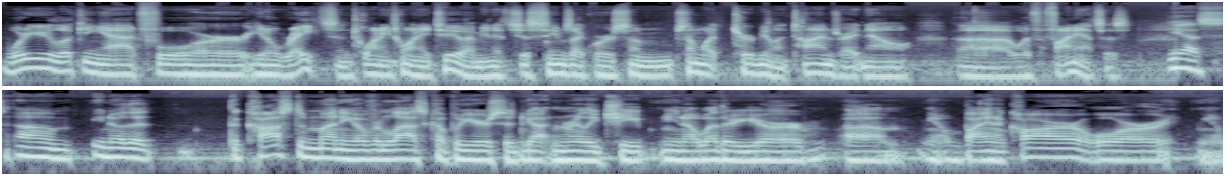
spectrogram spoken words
what are you looking at for you know rates in 2022? I mean, it just seems like we're some somewhat turbulent times right now uh, with the finances. Yes, um, you know that the cost of money over the last couple years had gotten really cheap. You know, whether you're um, you know buying a car or you know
